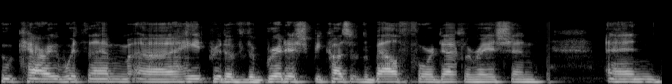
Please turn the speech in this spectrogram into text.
who carry with them uh, hatred of the British because of the Balfour Declaration, and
